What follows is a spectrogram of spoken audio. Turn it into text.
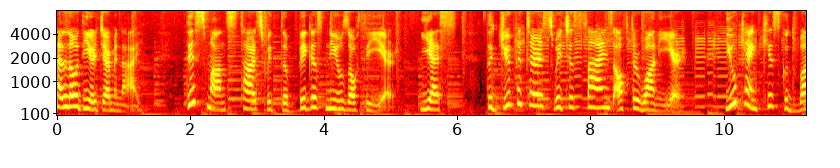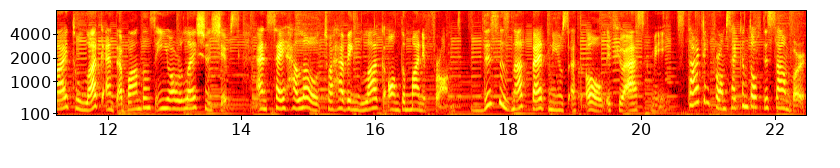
Hello dear Gemini! This month starts with the biggest news of the year. Yes, the Jupiter switches signs after one year. You can kiss goodbye to luck and abundance in your relationships and say hello to having luck on the money front. This is not bad news at all if you ask me. Starting from 2nd of December,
